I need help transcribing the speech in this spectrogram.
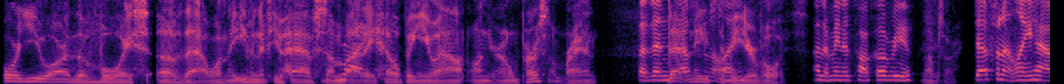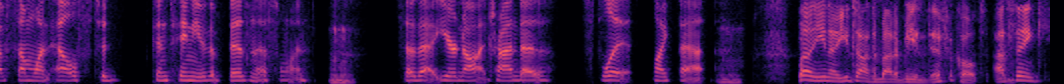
Or you are the voice of that one, even if you have somebody Right. helping you out on your own personal brand. But then That needs to be your voice. I didn't mean to talk over you. I'm sorry. Definitely have someone else to continue the business one, Mhm. so that you're not trying to split like that. Mm-hmm. Well, you know, you talked about it being difficult. I think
